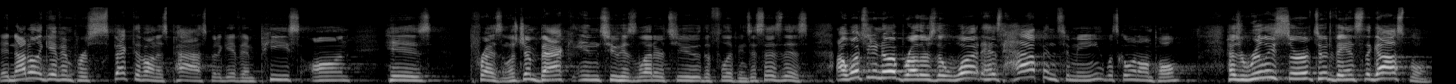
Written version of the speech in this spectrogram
It not only gave him perspective on his past, but it gave him peace on his present. Let's jump back into his letter to the Philippians. It says this I want you to know, brothers, that what has happened to me, what's going on, Paul, has really served to advance the gospel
